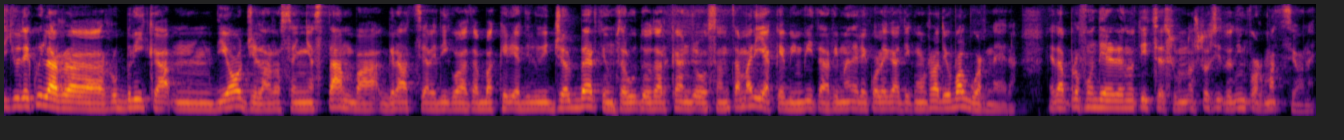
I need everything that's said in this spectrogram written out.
Si chiude qui la rubrica di oggi, la rassegna stampa, grazie all'edicola tabaccheria di Luigi Alberti. Un saluto da Arcangelo Santa Maria che vi invita a rimanere collegati con Radio Valguarnera ed approfondire le notizie sul nostro sito di informazione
